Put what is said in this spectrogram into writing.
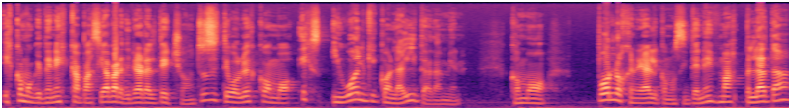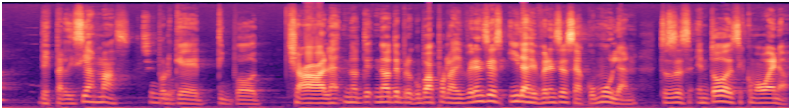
es como que tenés capacidad para tirar al techo. Entonces te volvés como... Es igual que con la guita también. Como, por lo general, como si tenés más plata, desperdicias más. Sin duda. porque tipo... Ya la- no, te, no te preocupás por las diferencias y las diferencias se acumulan. Entonces, en todo decís como, bueno,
